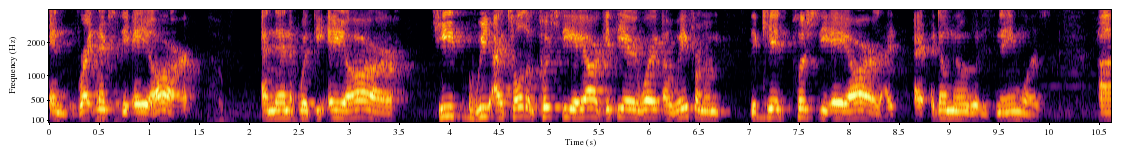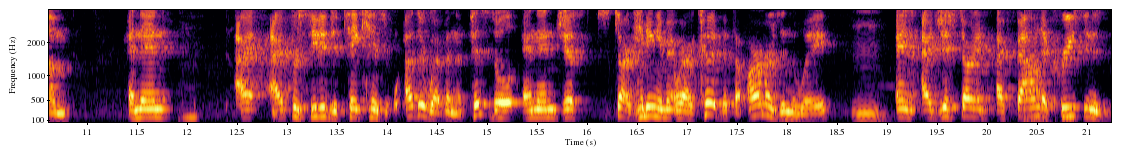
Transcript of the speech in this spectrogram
and right next to the AR. And then with the AR, he we I told him push the AR, get the AR away from him. The kid pushed the AR. I, I don't know what his name was. Um, and then I, I proceeded to take his other weapon, the pistol, and then just start hitting him where I could, but the armor's in the way. And I just started. I found a crease in his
